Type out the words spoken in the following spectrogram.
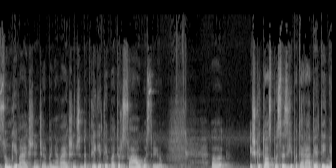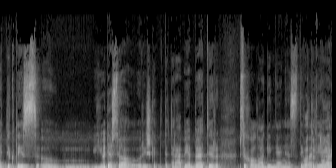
sunkiai vaikščiančių arba nevaikščiančių, bet lygiai taip pat ir suaugusiųjų. E, iš kitos pusės hipoterapija tai ne tik tais e, judesio, reiškia, terapija, bet ir psichologinė, nes taip Vat pat yra,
